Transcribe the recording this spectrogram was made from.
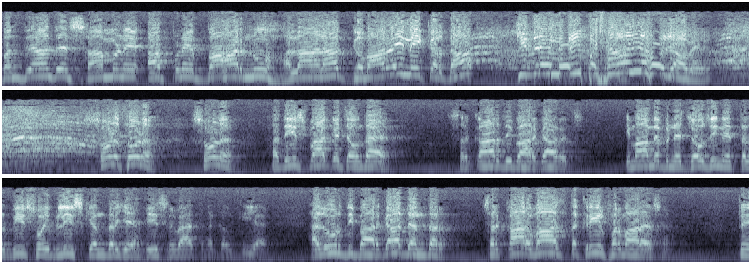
بندیاں دے سامنے اپنے باہر نو ہلانا گوارا ہی نہیں کرتا کدھر میری پچھان نہ ہو جاوے۔ سن سن سن حدیث پا کے چاہتا ہے سرکار دی بارگاہ امام ابن جوزی نے تلبیس و ابلیس کے اندر یہ حدیث روایت نقل کی ہے حضور دی بارگاہ دے اندر سرکار واز تقریر فرما رہے سن تے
